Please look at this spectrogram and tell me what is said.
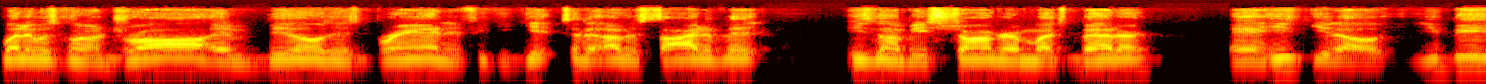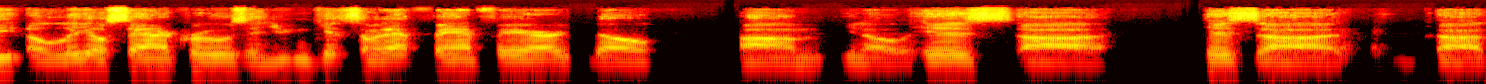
but it was going to draw and build his brand. If he could get to the other side of it, he's going to be stronger and much better. And he, you know, you beat a Leo Santa Cruz, and you can get some of that fanfare. You know, um, you know his uh, his uh, uh,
